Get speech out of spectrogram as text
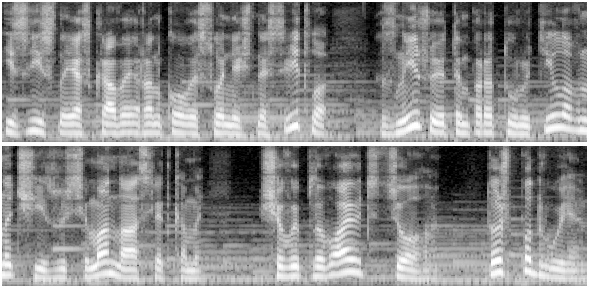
і, звісно, яскраве ранкове сонячне світло знижує температуру тіла вночі з усіма наслідками, що випливають з цього. Тож, по-друге,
